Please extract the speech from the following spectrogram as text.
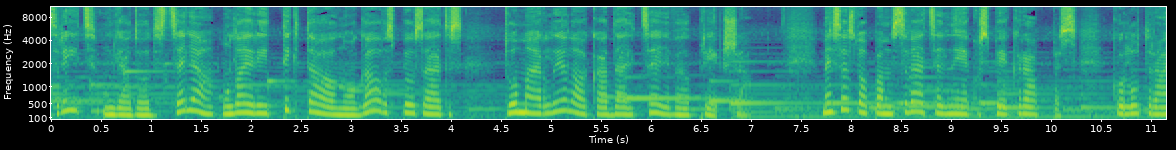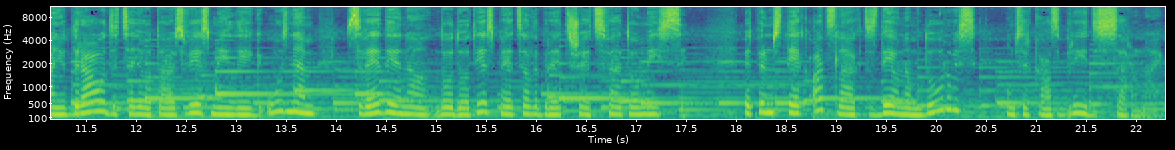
Jauns rīts un jādodas ceļā, un lai arī tik tālu no galvaspilsētas, tomēr lielākā daļa ceļa vēl priekšā. Mēs sastopam svētceļniekus pie krapes, kur Lutāņu drauga ceļotājus viesmīlīgi uzņem svētdienā, dodot iespēju celebrēt šeit svēto misi. Bet pirms tiek atslēgtas dievnam durvis, mums ir kāds brīdis sarunai.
